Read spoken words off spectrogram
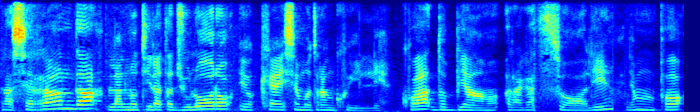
La serranda l'hanno tirata giù loro e ok, siamo tranquilli. Qua dobbiamo, ragazzuoli, vediamo un po'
